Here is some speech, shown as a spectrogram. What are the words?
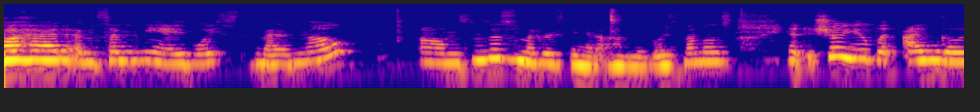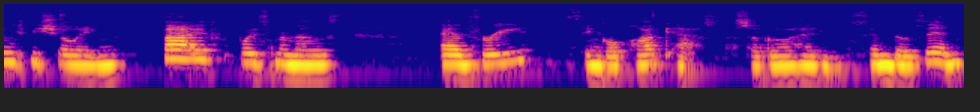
Go ahead and send me a voice memo. Um, since this is my first thing, I don't have any voice memos yet to show you, but I'm going to be showing five voice memos every single podcast. So go ahead and send those in,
